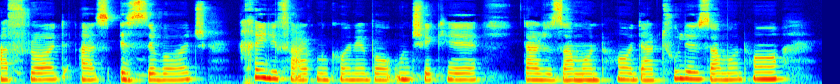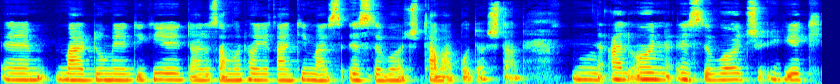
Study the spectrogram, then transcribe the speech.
افراد از ازدواج خیلی فرق می‌کنه با اون چه که در زمانها در طول زمانها مردم دیگه در زمانهای قدیم از ازدواج توقع داشتن. الان ازدواج یک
